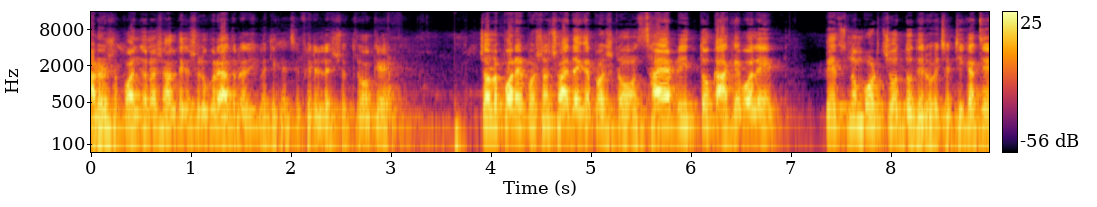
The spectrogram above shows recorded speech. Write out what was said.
আঠারোশো পঞ্চান্ন সাল থেকে শুরু করে এতটা লিখবে, ঠিক আছে, ফেরেলের সূত্র ওকে চলো পরের প্রশ্ন, ছয় দেখে প্রশ্ন। ছায়াবৃত্ত কাকে বলে? পেজ নম্বর চোদ্দোতে রয়েছে, ঠিক আছে?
